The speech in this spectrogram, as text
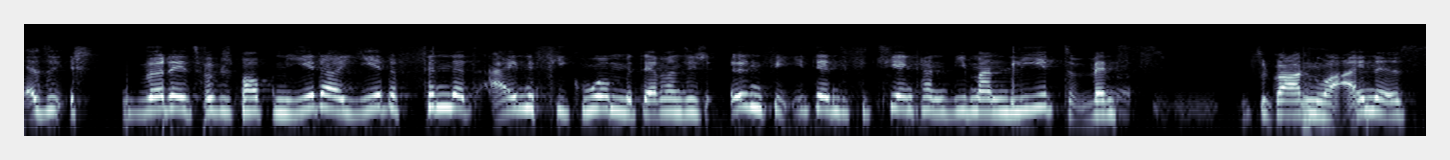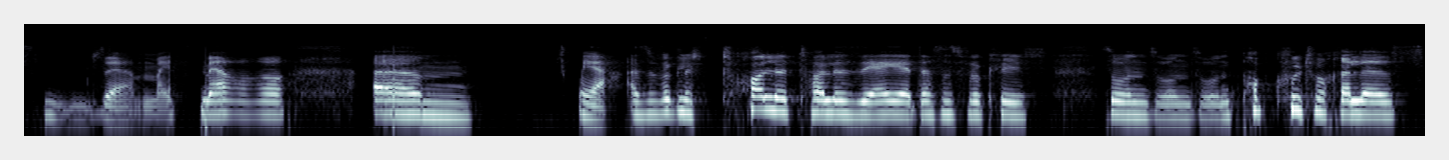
also ich würde jetzt wirklich behaupten, jeder, jede findet eine Figur, mit der man sich irgendwie identifizieren kann, die man liebt, wenn es sogar nur eine ist, sehr meist mehrere. Ähm, ja, also wirklich tolle, tolle Serie. Das ist wirklich so ein, so ein, so ein popkulturelles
